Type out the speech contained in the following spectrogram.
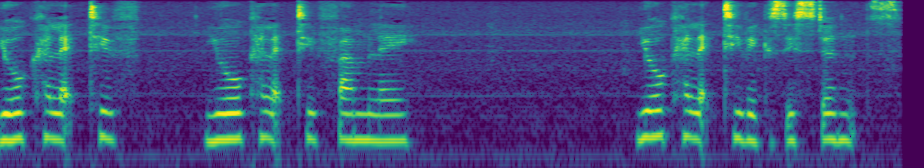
your collective, your collective family, your collective existence,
